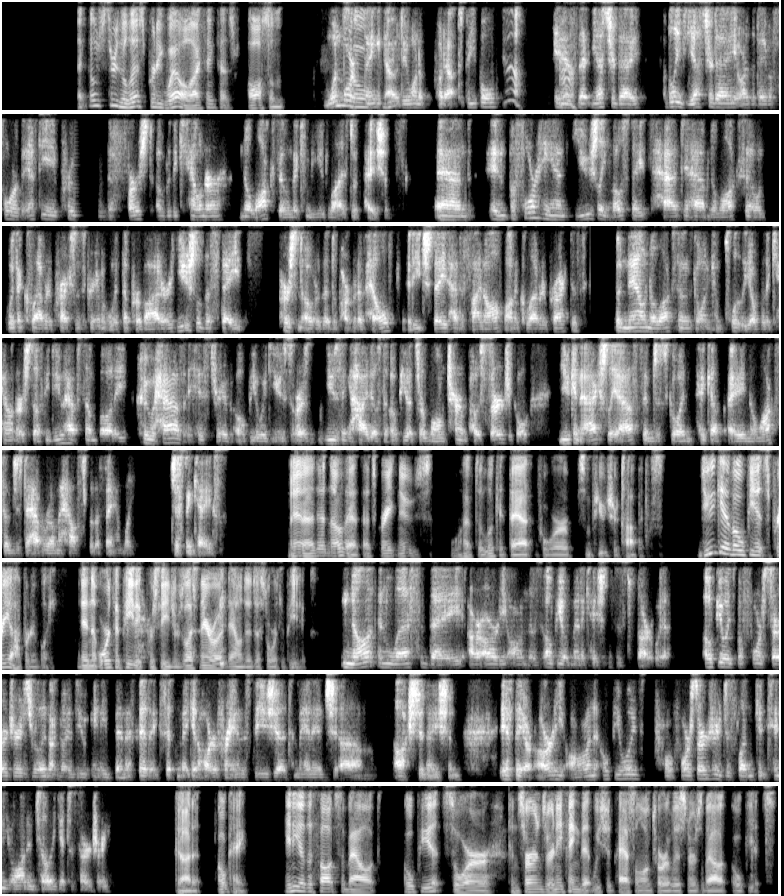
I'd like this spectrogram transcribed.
That goes through the list pretty well. I think that's awesome. One more so, thing I do want to put out to people yeah, sure. is that yesterday, I believe yesterday or the day before, the FDA approved the first over-the-counter naloxone that can be utilized with patients. And beforehand, usually most states had to have naloxone with a collaborative practice agreement with the provider. Usually the state's person over the Department of Health at each state had to sign off on a collaborative practice. But now naloxone is going completely over the counter. So if you do have somebody who has a history of opioid use or is using high dose opioids or long term post surgical, you can actually ask them just go ahead and pick up a naloxone just to have around the house for the family, just in case. Man, I didn't know that. That's great news. We'll have to look at that for some future topics. Do you give opiates preoperatively in orthopedic procedures? Let's narrow it down to just orthopedics. Not unless they are already on those opioid medications to start with. Opioids before surgery is really not going to do any benefit except make it harder for anesthesia to manage um, oxygenation. If they are already on opioids before surgery, just let them continue on until they get to surgery. Got it. Okay. Any other thoughts about opiates or concerns or anything that we should pass along to our listeners about opiates?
